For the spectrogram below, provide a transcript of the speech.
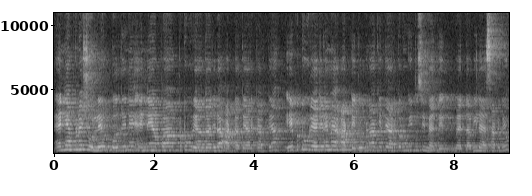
ਐਨੇ ਆਪਣੇ ਛੋਲੇ ਉਬਲਦੇ ਨੇ ਐਨੇ ਆਪਾਂ ਭਟੂਰਿਆਂ ਦਾ ਜਿਹੜਾ ਆਟਾ ਤਿਆਰ ਕਰਦੇ ਆ ਇਹ ਭਟੂਰੇ ਆ ਜਿਹੜੇ ਮੈਂ ਆਟੇ ਤੋਂ ਬਣਾ ਕੇ ਤਿਆਰ ਕਰੂੰਗੀ, ਤੁਸੀਂ ਮੈਦੇ, ਮੈਦਾ ਵੀ ਲੈ ਸਕਦੇ ਹੋ।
